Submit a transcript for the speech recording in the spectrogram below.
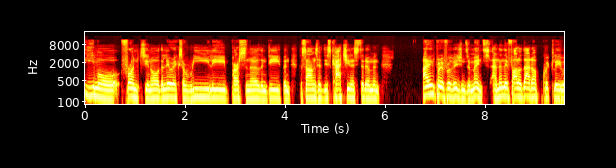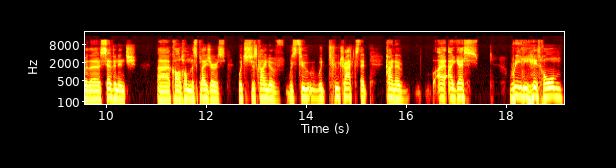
emo front you know? The lyrics are really personal and deep and the songs have this catchiness to them and i think peripheral vision's immense. And then they followed that up quickly with a seven inch uh called humblest pleasures which just kind of was two with two tracks that kind of I, I guess really hit home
